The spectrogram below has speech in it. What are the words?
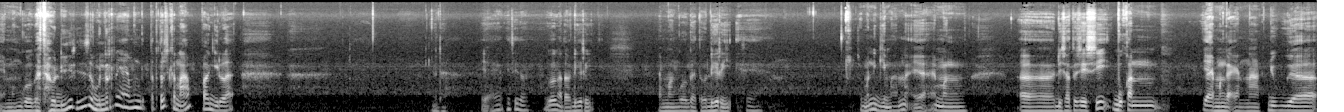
Emang gue gak tahu diri sebenarnya emang terus kenapa gila? Udah. Ya itu tuh. Gue nggak tahu diri. Emang gue gak tahu diri cuman gimana ya emang uh, di satu sisi bukan ya emang nggak enak juga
